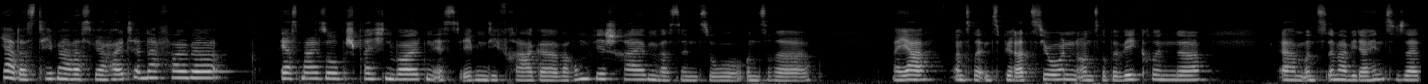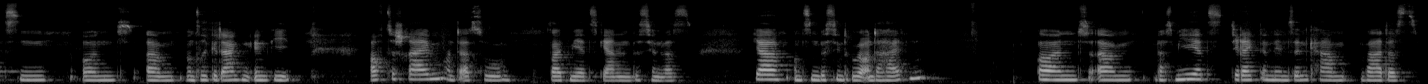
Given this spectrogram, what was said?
Ja, das Thema, was wir heute in der Folge erstmal so besprechen wollten, ist eben die Frage, warum wir schreiben, was sind so unsere, naja, unsere Inspirationen, unsere Beweggründe, ähm, uns immer wieder hinzusetzen und ähm, unsere Gedanken irgendwie aufzuschreiben. Und dazu wollten wir jetzt gerne ein bisschen was ja, uns ein bisschen drüber unterhalten. Und ähm, was mir jetzt direkt in den Sinn kam, war, dass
